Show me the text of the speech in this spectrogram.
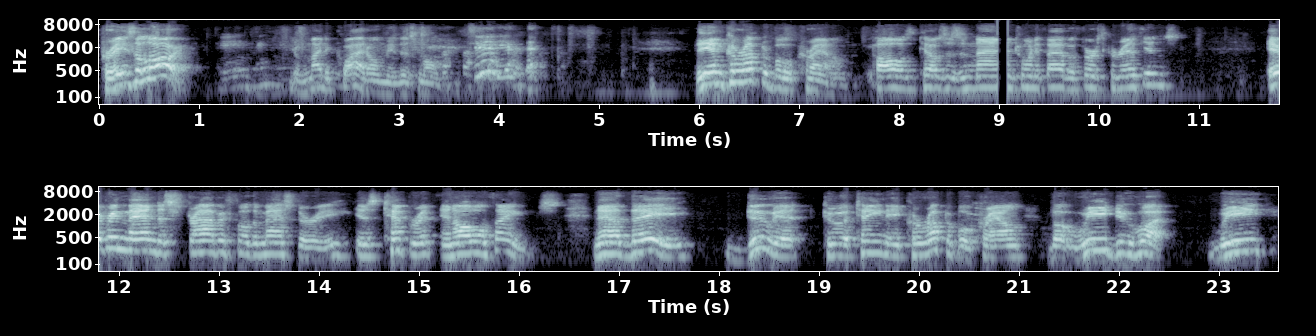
Praise the Lord. Amen. You're mighty quiet on me this morning. The incorruptible crown. Paul tells us in 925 of 1 Corinthians, every man that striveth for the mastery is temperate in all things. Now they do it to attain a corruptible crown, but we do what? We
